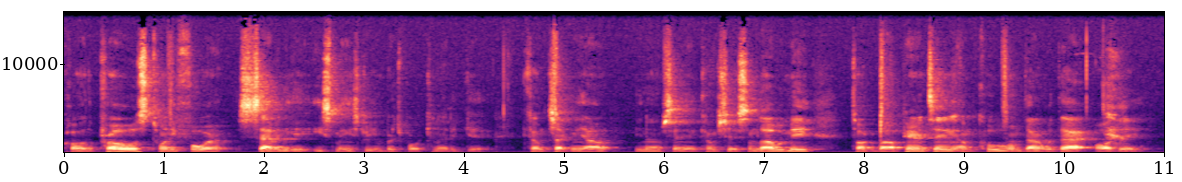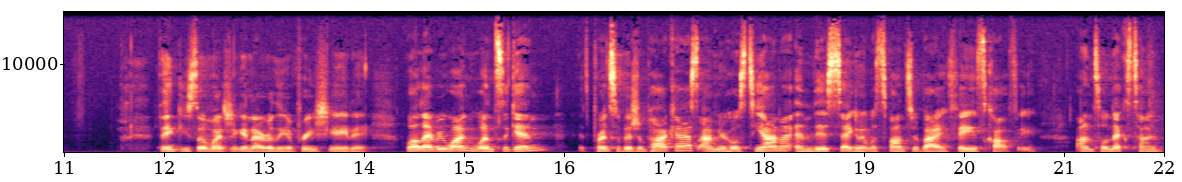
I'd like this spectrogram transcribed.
Call The Pros, 2478 East Main Street in Bridgeport, Connecticut. Come check me out. You know what I'm saying? Come share some love with me. Talk about parenting. I'm cool. I'm down with that all day. Thank you so much again. I really appreciate it. Well, everyone, once again, it's Parental Vision Podcast. I'm your host, Tiana, and this segment was sponsored by Faye's Coffee. Until next time.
